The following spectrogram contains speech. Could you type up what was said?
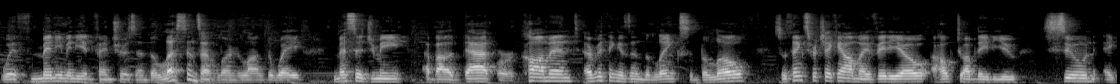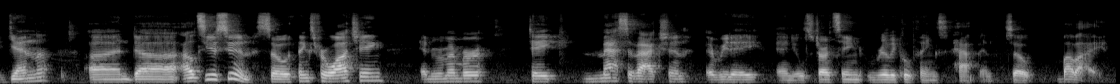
with many, many adventures and the lessons I've learned along the way, message me about that or comment. Everything is in the links below. So thanks for checking out my video. I hope to update you soon again. And uh, I'll see you soon. So thanks for watching. And remember, take massive action every day and you'll start seeing really cool things happen. So bye-bye.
